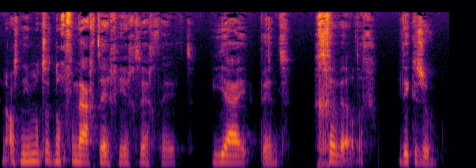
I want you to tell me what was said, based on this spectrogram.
En als niemand het nog vandaag tegen je gezegd heeft, jij bent geweldig. Dikke zoen.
